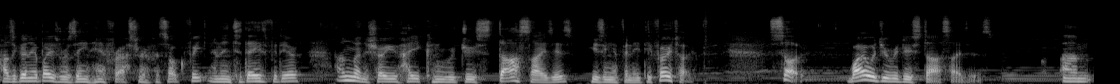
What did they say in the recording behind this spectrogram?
How's it going everybody, it's Rosine here for AstroFarsography and in today's video I'm going to show you how you can reduce star sizes using Affinity Photo. So, why would you reduce star sizes? Um,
